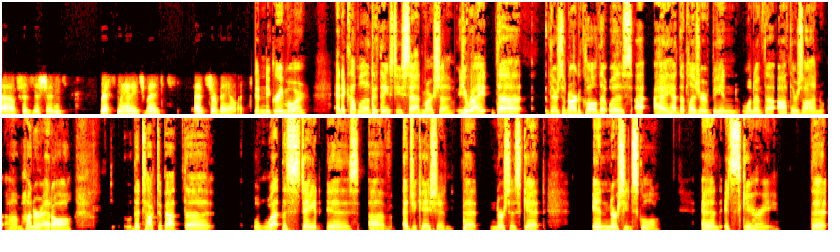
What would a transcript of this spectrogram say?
uh, physicians, risk management, and surveillance. Couldn't agree more. And a couple other things you said, Marcia. You're right. The there's an article that was I, I, had the pleasure of being one of the authors on um, Hunter et al. That talked about the what the state is of education that nurses get in nursing school, and it's scary that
